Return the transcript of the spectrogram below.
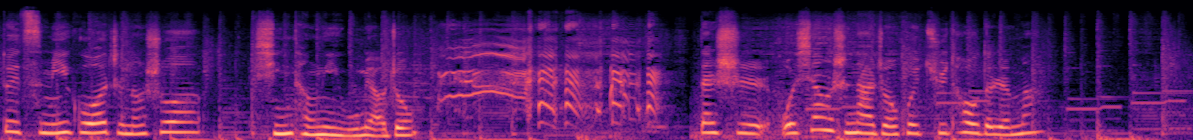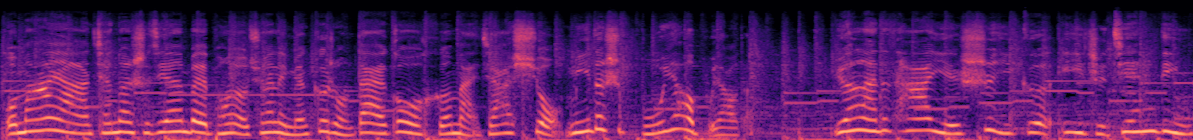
对此，米果只能说心疼你五秒钟。但是我像是那种会剧透的人吗？我妈呀，前段时间被朋友圈里面各种代购和买家秀迷的是不要不要的。原来的她也是一个意志坚定、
